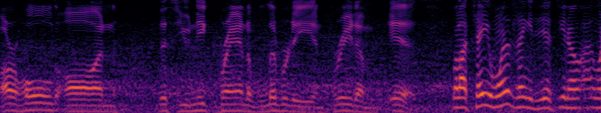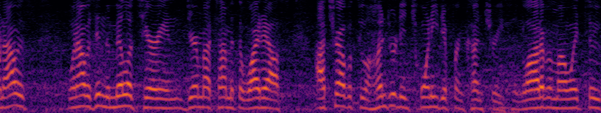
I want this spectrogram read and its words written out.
our hold on this unique brand of liberty and freedom is. Well, I'll tell you, one things is, you know, when I was when I was in the military and during my time at the White House, I traveled to 120 different countries, and a lot of them I went to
